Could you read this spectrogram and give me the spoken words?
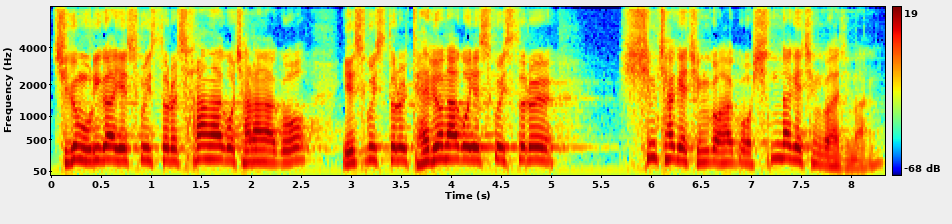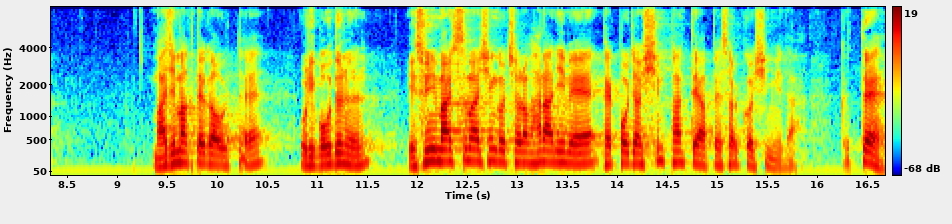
지금 우리가 예수 그리스도를 사랑하고 자랑하고 예수 그리스도를 대변하고 예수 그리스도를 힘차게 증거하고 신나게 증거하지만 마지막 때가 올 때 우리 모두는 예수님 말씀하신 것처럼 하나님의 백보자 심판대 앞에 설 것입니다. 그때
